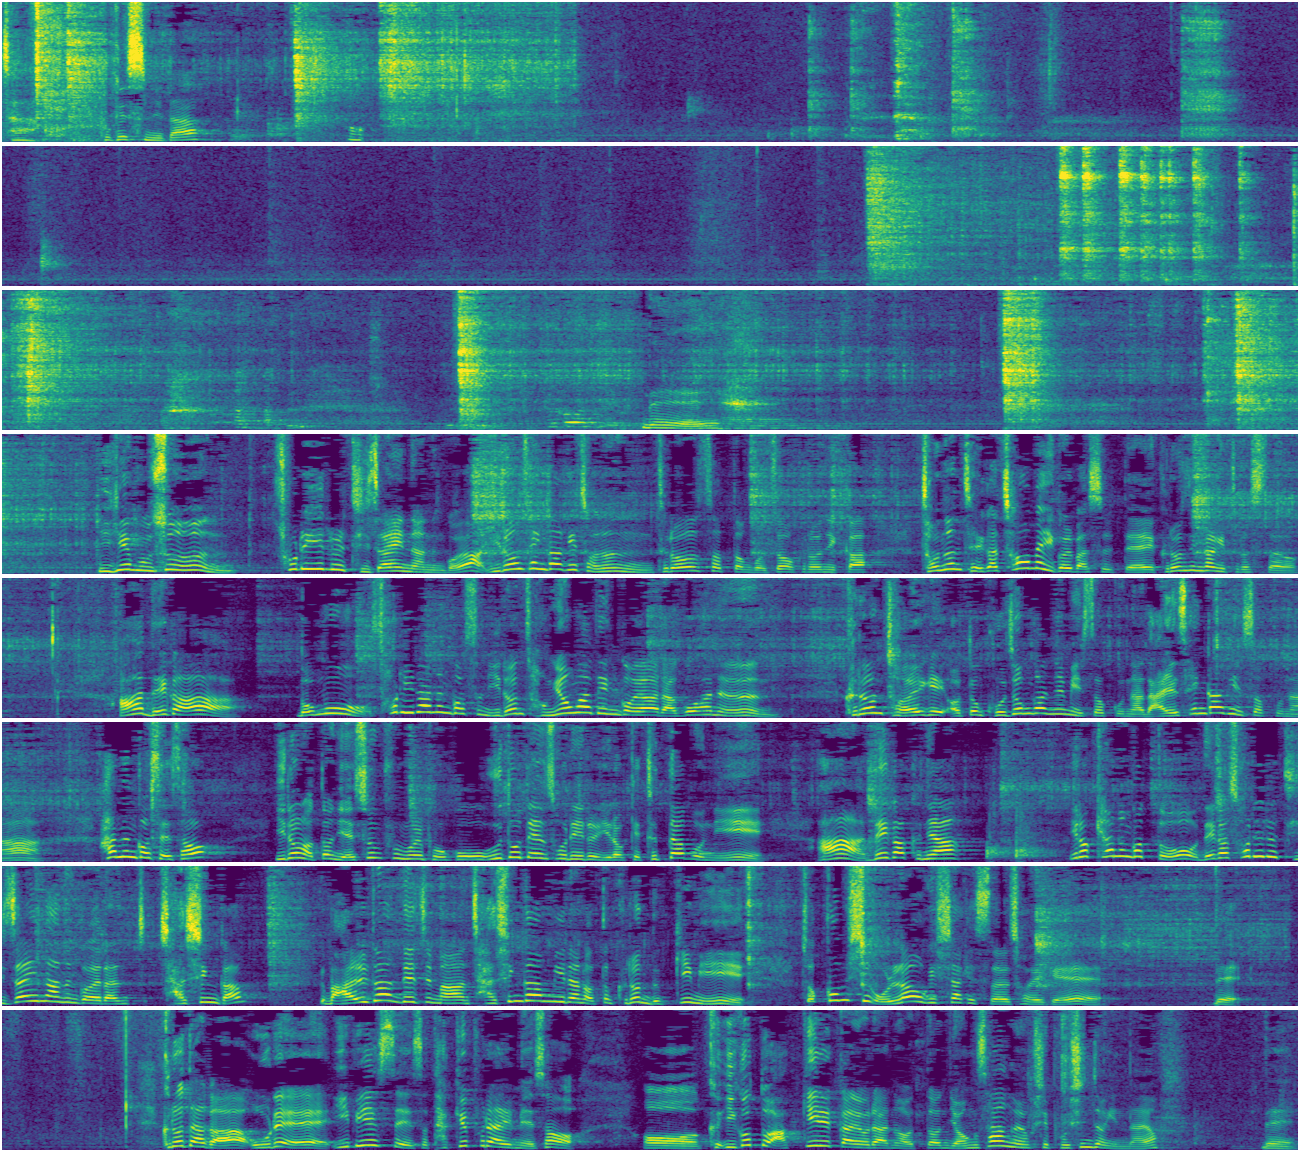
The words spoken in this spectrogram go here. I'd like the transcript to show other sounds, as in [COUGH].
자, 보겠습니다. 어. 네. 이게 무슨 소리를 디자인하는 거야? 이런 생각이 저는 들었었던 거죠. 그러니까 저는 제가 처음에 이걸 봤을 때 그런 생각이 들었어요. 아, 내가 너무 소리라는 것은 이런 정형화된 거야 라고 하는 그런 저에게 어떤 고정관념이 있었구나. 나의 생각이 있었구나. 하는 것에서 이런 어떤 예술품을 보고 의도된 소리를 이렇게 듣다 보니 아, 내가 그냥 이렇게 하는 것도 내가 소리를 디자인하는 거야라는 자신감? 말도 안 되지만 자신감이라는 어떤 그런 느낌이 조금씩 올라오기 시작했어요, 저에게. 네. 그러다가 올해 EBS에서 다큐프라임에서 어, 그 이것도 악기일까요 라는 어떤 영상을 혹시 보신 적 있나요? 네.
